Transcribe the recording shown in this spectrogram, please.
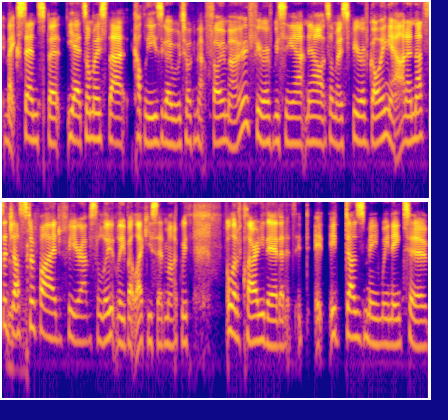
it makes sense. But yeah, it's almost that a couple of years ago we were talking about FOMO, fear of missing out. Now it's almost fear of going out, and that's a justified fear, absolutely. But like you said, Mark, with a lot of clarity there, that it, it, it does mean we need to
